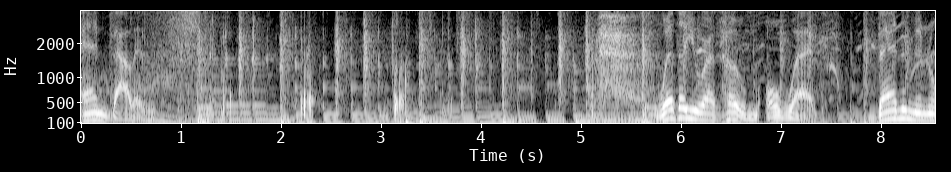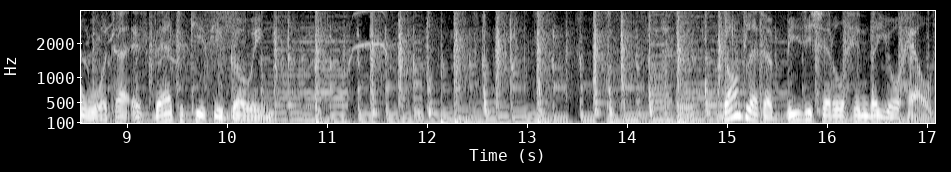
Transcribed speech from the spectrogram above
and balanced. Whether you're at home or work, Verna Mineral Water is there to keep you going. Don't let a busy schedule hinder your health.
